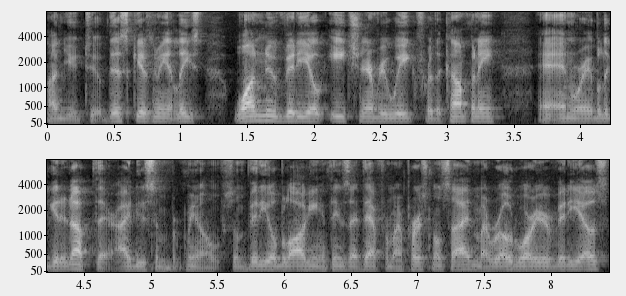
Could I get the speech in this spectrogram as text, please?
on YouTube. This gives me at least one new video each and every week for the company, and we're able to get it up there. I do some, you know, some video blogging and things like that for my personal side. My Road Warrior videos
